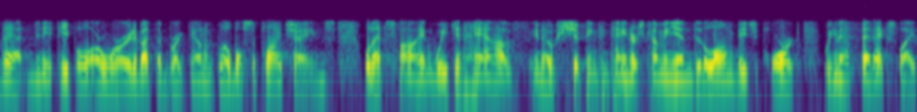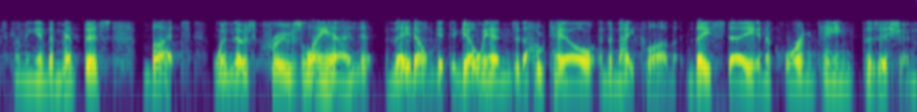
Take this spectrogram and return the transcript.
that many people are worried about the breakdown of global supply chains. Well, that's fine. We can have, you know, shipping containers coming into the Long Beach port. We can have FedEx flights coming into Memphis, but when those crews land, they don't get to go into the hotel and the nightclub. They stay in a quarantined position.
